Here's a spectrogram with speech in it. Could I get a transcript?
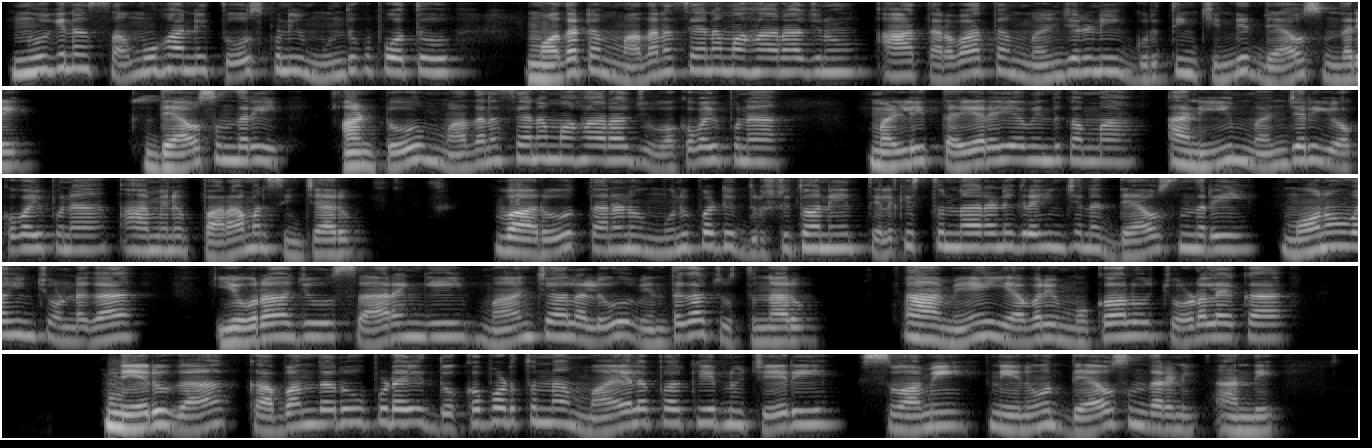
మూగిన సమూహాన్ని తోసుకుని ముందుకు పోతూ మొదట మదనసేన మహారాజును ఆ తర్వాత మంజరిని గుర్తించింది దేవసుందరి. దేవసుందరి అంటూ మదనసేన మహారాజు ఒకవైపున మళ్ళీ తయారయ్యావెందుకమ్మా? అని మంజరి ఒకవైపున ఆమెను పరామర్శించారు. వారు తనను మునుపటి దృష్టితోనే తిలకిస్తున్నారని గ్రహించిన దేవసుందరి మౌనం వహించి ఉండగా యువరాజు సారంగి మాంచాలలు వింతగా చూస్తున్నారు. ఆమె ఎవరి ముఖాలు చూడలేక నేరుగా కబంధరూపుడై దుఃఖపడుతున్న మాయల పకీర్ను చేరి స్వామి నేను దేవసుందరిని అంది.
